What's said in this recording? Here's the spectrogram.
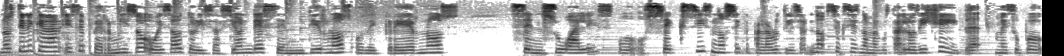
nos tiene que dar ese permiso o esa autorización de sentirnos o de creernos sensuales o, sexys, no sé qué palabra utilizar. No, sexys no me gusta, lo dije y me supo,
